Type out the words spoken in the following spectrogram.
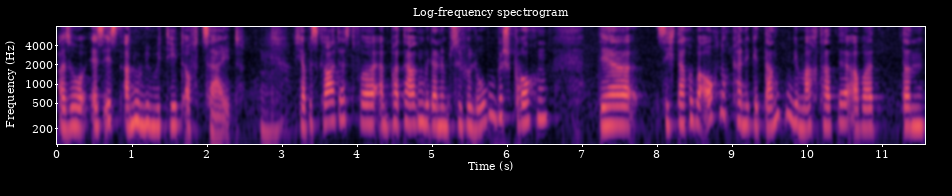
Also es ist Anonymität auf Zeit. Mhm. Ich habe es gerade erst vor ein paar Tagen mit einem Psychologen besprochen, der sich darüber auch noch keine Gedanken gemacht hatte, aber dann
